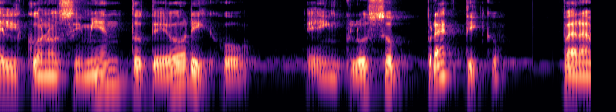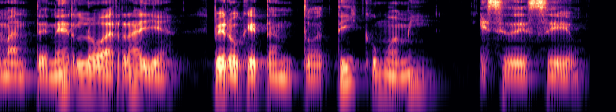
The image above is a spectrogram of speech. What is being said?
el conocimiento teórico e incluso práctico para mantenerlo a raya, pero que tanto a ti como a mí, ese deseo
